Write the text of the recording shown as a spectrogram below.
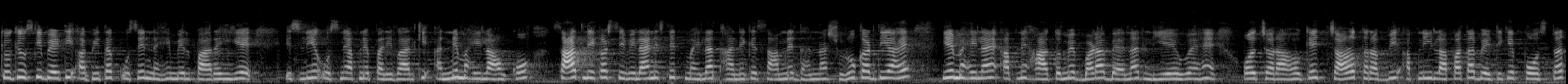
क्योंकि उसकी बेटी अभी तक उसे नहीं मिल पा रही है। इसलिए उसने अपने परिवार की अन्य महिलाओं को साथ लेकर सिविल लाइन स्थित महिला थाने के सामने धरना शुरू कर दिया है। ये महिलाएँ अपने हाथों में बड़ा बैनर लिए हुए हैं और चौराहों के चारों तरफ़ भी अपनी लापता बेटी के पोस्टर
